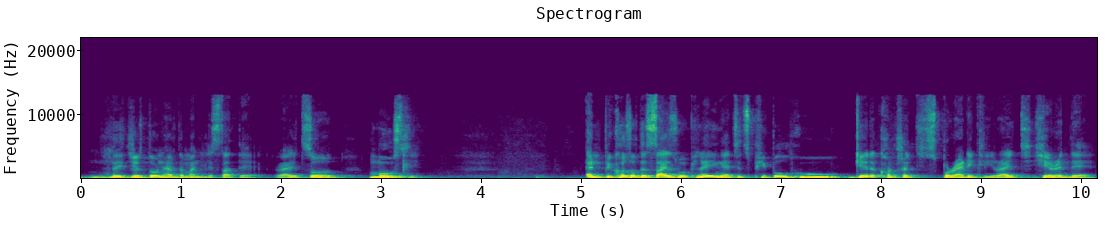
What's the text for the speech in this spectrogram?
they just don't have the money. Let's start there, right? So mostly, and because of the size we're playing at, it's people who get a contract sporadically, right, here and there.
